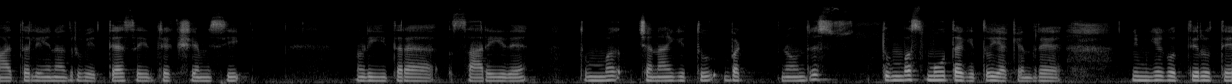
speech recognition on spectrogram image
ಮಾತಲ್ಲಿ ಏನಾದರೂ ವ್ಯತ್ಯಾಸ ಇದ್ದರೆ ಕ್ಷಮಿಸಿ. ನೋಡಿ, ಈ ಥರ ಸಾರಿ ಇದೆ. ತುಂಬ ಚೆನ್ನಾಗಿತ್ತು, ಬಟ್ ಅಂದರೆ ತುಂಬ ಸ್ಮೂತಾಗಿತ್ತು ಯಾಕೆಂದರೆ ನಿಮಗೆ ಗೊತ್ತಿರುತ್ತೆ,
